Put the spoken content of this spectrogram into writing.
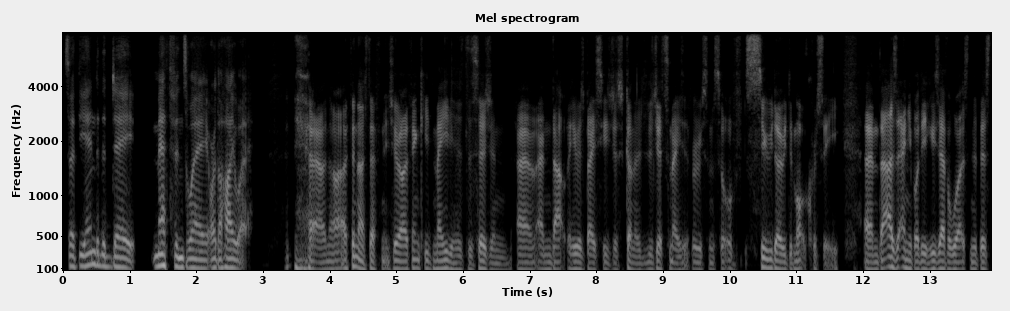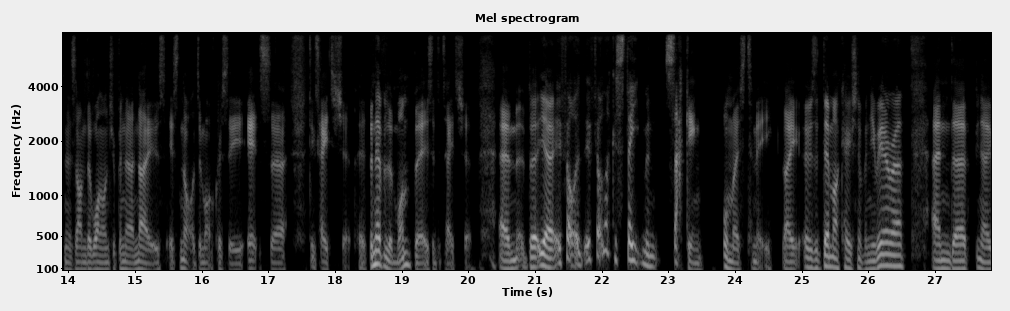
So at the end of the day, Methven's way or the highway. Yeah, no, I think that's definitely true. I think he'd made his decision, um, and that he was basically just going to legitimate it through some sort of pseudo democracy. Um, but as anybody who's ever worked in the business under one entrepreneur knows, it's not a democracy; it's a dictatorship. A benevolent one, but it's a dictatorship. Um, but yeah, it felt it felt like a statement sacking almost to me. Like it was a demarcation of a new era, and uh, you know,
